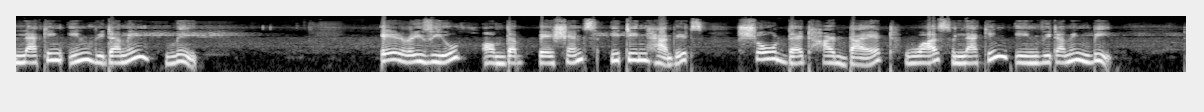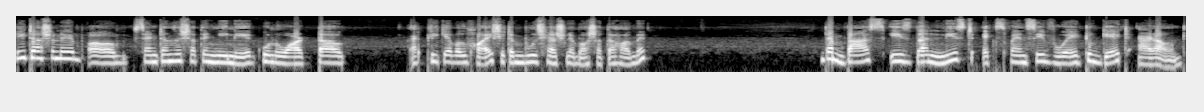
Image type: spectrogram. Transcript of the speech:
lacking in vitamin B. A review of the patient's eating habits showed that her diet was lacking in vitamin B. এটা আসলে সেন্টেন্সের সাথে মিলিয়ে কোন ওয়ার্ডটা অ্যাপ্লিকেবল হয় সেটা বুঝে আসলে বসাতে হবে the bus is the least expensive way to get around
